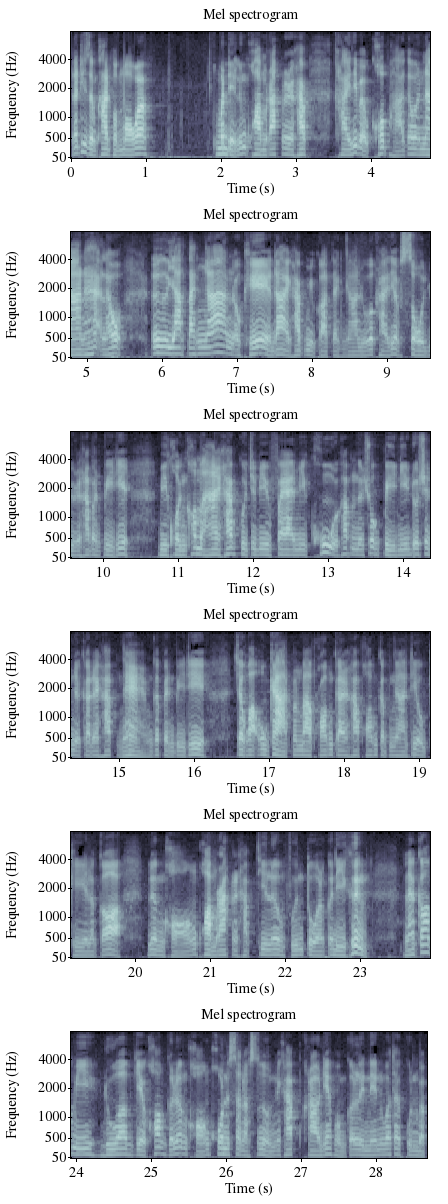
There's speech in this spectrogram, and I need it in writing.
และที่สำคัญผมมองว่ามันเด่นเรื่องความรักเลยนะครับ ใครที่แบบคบหากันมานานนะฮะแล้ว เอออยากแต่งงานโอเคได้ครับ มีโอกาสแต่งงานหรือว่าใครที่แบบโสดอยู่นะครับเป็นปีที่มีคนเข้ามานะครับคุณจะมีแฟนมีคู่ครับในช่วงปีนี้ด้วยเช่นเดียวกันนะครับแน่มันก็เป็นปีที่จังหวะโอกาสมันมาพร้อมกันครับ พร้อมกับงานที่โอเค แล้วก็เรื่องของความรักนะครับที่เริ่มฟื้นตัวแล้วก็ดีขึ้น แล้วก็มีดวงเกี่ยวข้องกับเรื่องของคนสนับสนุนนะครับคราวนี้ผมก็เลยเน้นว่าถ้าคุณแบบ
